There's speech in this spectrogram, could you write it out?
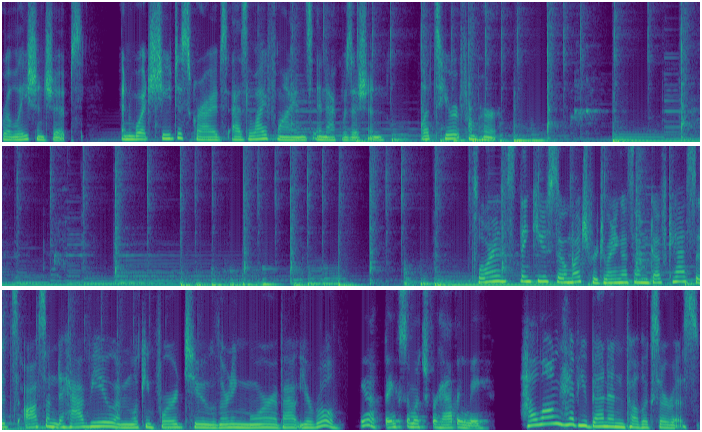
relationships and what she describes as lifelines in acquisition. Let's hear it from her. Florence, thank you so much for joining us on GovCast. It's awesome to have you. I'm looking forward to learning more about your role. Yeah, thanks so much for having me. How long have you been in public service?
